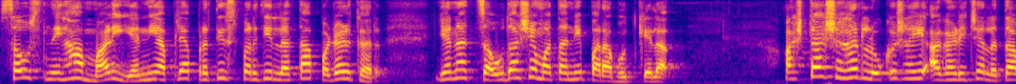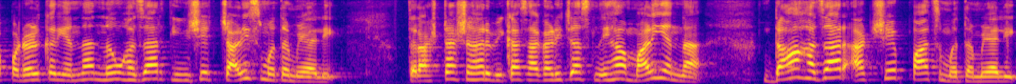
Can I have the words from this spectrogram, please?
सौ स्नेहा माळी यांनी आपल्या प्रतिस्पर्धी लता पडळकर यांना चौदाशे मतांनी पराभूत केलं. आष्टा शहर लोकशाही आघाडीच्या लता पडळकर यांना नऊ हजार तीनशे चाळीस मतं मिळाली. तर आष्टा शहर विकास आघाडीच्या स्नेहा माळी यांना दहा हजार आठशे पाच मतं मिळाली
